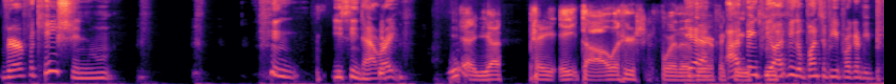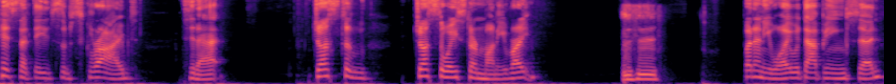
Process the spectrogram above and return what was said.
verification. you seen that, right? yeah you got to pay eight dollars for the yeah, verification I think people, I think a bunch of people are gonna be pissed that they subscribed to that just to just to waste their money, right? hmm But anyway, with that being said,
